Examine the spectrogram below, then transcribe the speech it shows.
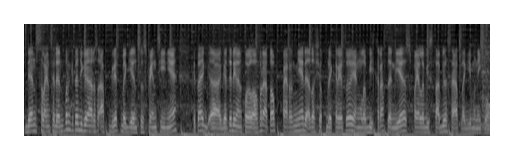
Dan selain sedan pun kita juga harus upgrade bagian suspensinya. Kita uh, ganti dengan coilover atau pernya atau shock breaker itu yang lebih keras dan dia supaya lebih stabil saat lagi menikung.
